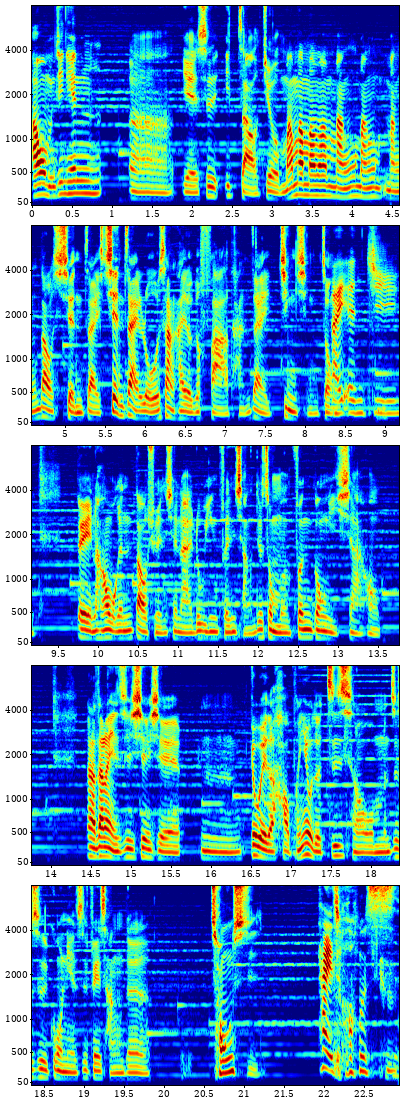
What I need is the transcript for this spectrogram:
好，我们今天呃也是一早就忙忙忙忙忙忙忙到现在，现在楼上还有个法坛在进行中。I N G，对，然后我跟道玄先来录音分享，就是我们分工一下吼。那当然也是谢谢嗯各位的好朋友的支持哦。我们这次过年是非常的充实，太充实。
